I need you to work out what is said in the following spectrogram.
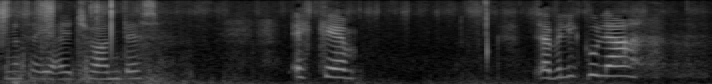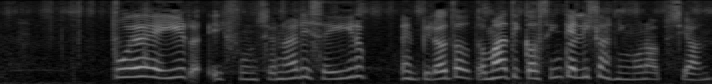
que no se había hecho antes, es que la película puede ir y funcionar y seguir en piloto automático sin que elijas ninguna opción,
